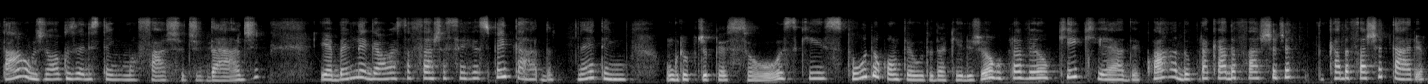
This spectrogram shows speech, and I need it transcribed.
tá? Os jogos eles têm uma faixa de idade e é bem legal essa faixa ser respeitada, né? Tem um grupo de pessoas que estuda o conteúdo daquele jogo para ver o que, que é adequado para cada faixa de cada faixa etária.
